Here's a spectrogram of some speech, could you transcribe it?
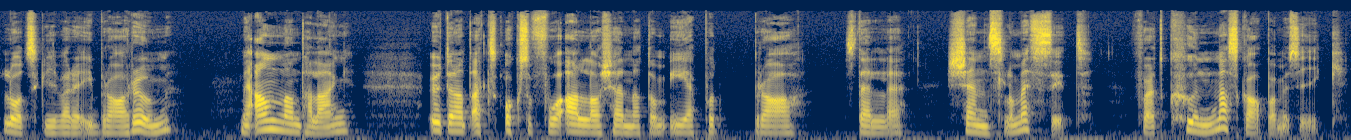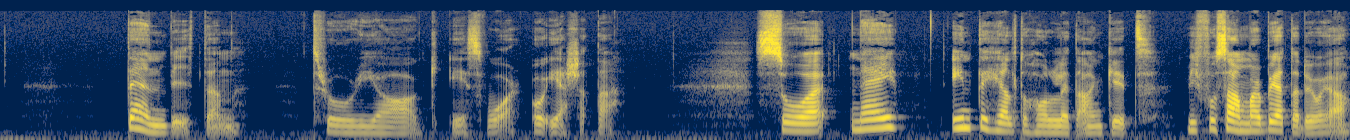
låtskrivare i bra rum med annan talang utan att också få alla att känna att de är på ett bra ställe känslomässigt för att kunna skapa musik. Den biten tror jag är svår att ersätta. Så nej, inte helt och hållet Ankit. Vi får samarbeta du och jag.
